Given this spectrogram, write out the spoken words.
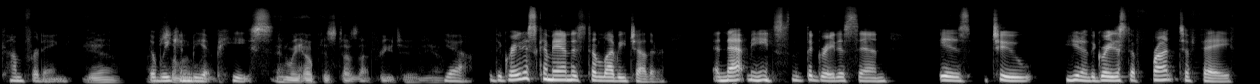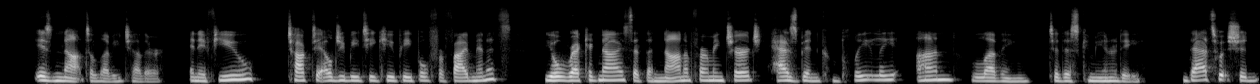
comforting yeah, that we can be at peace. And we hope this does that for you too. Yeah. Yeah. The greatest command is to love each other. And that means that the greatest sin is to, you know, the greatest affront to faith is not to love each other. And if you talk to LGBTQ people for five minutes, you'll recognize that the non affirming church has been completely unloving to this community. That's what should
